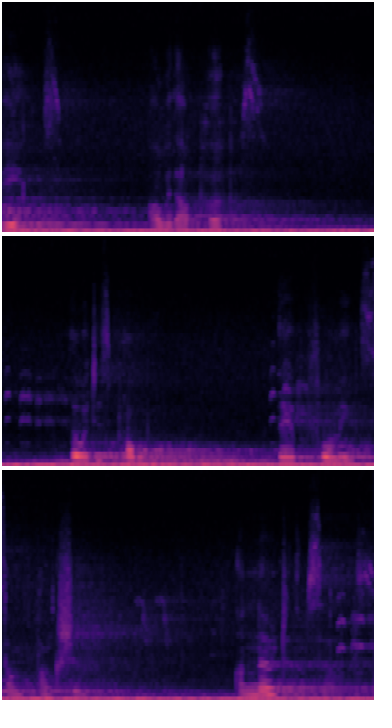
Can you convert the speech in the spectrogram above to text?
Beings are without purpose. Though it is probable they are performing some function unknown to themselves.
